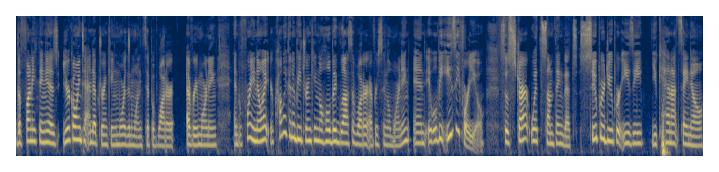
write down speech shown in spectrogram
the funny thing is, you're going to end up drinking more than one sip of water every morning. And before you know it, you're probably going to be drinking a whole big glass of water every single morning, and it will be easy for you. So start with something that's super duper easy. You cannot say no.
